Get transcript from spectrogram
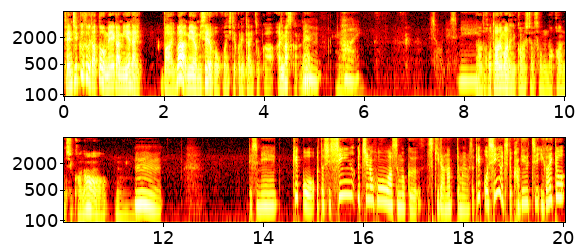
展示工夫だと目が見えない場合は目を見せる方向にしてくれたりとかありますからね。はい。そうですねな。ので、ホタル丸に関してはそんな感じかな。うんうん。ですね。結構私真打ちの方はすごく好きだなって思いました。結構真打ちと影打ち意外と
